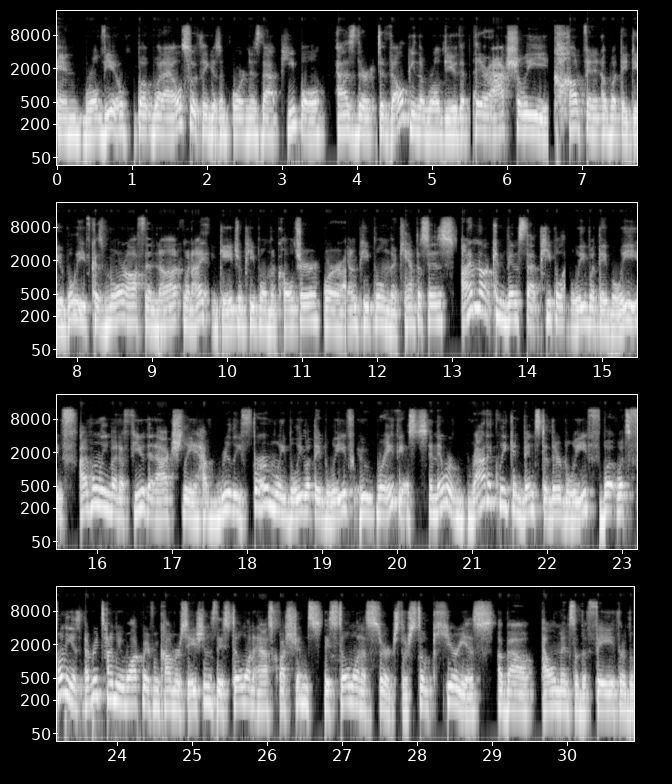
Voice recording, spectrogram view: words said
and worldview. But what I also think is important is that people, as they're developing the worldview, that they are actually confident of what they do believe. Because more often than not, when I engage with people in the culture or young people in the campuses, I'm not convinced that people believe what they believe. I've only met a few that actually have really firmly believe what they believe who were atheists and they were radically convinced of their belief. But what's funny is every time we walk away from conversations, they still want to ask questions. They still want to search. They're still curious about elements of the faith or the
